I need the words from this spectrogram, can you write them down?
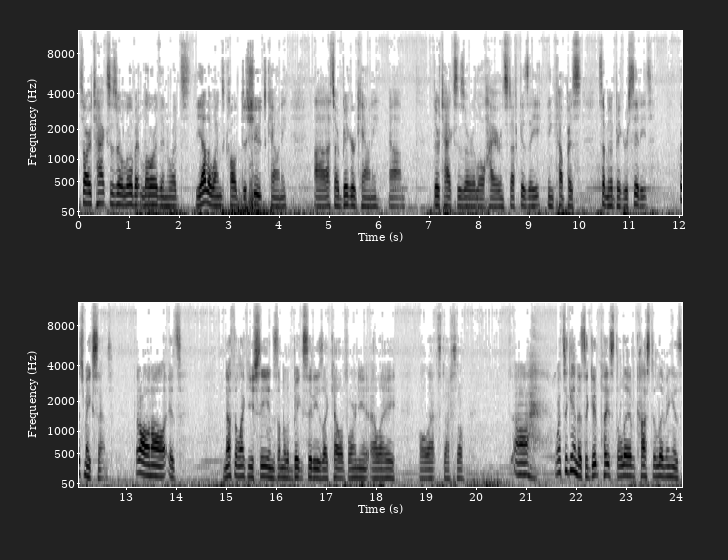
So our taxes are a little bit lower than what's the other one's called Deschutes County. Uh, that's our bigger county. Um, their taxes are a little higher and stuff because they encompass some of the bigger cities, which makes sense. But all in all, it's nothing like you see in some of the big cities like California, LA, all that stuff. So, uh, once again, it's a good place to live. Cost of living is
